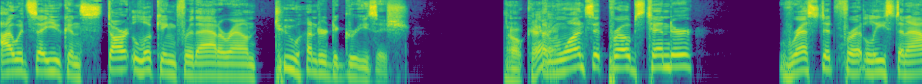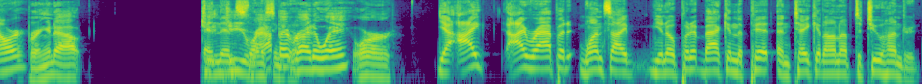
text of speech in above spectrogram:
I would say you can start looking for that around 200 degrees ish. Okay. And once it probes tender, rest it for at least an hour. Bring it out. Do, And then do you wrap slice it right away or Yeah, I I wrap it once I you know put it back in the pit and take it on up to 200.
